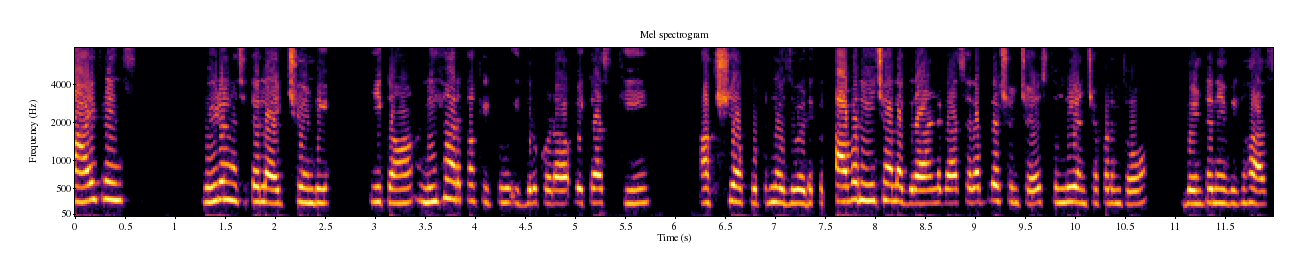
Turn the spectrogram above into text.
హాయ్ ఫ్రెండ్స్ వీడియో నచ్చితే లైక్ చేయండి. ఇక నిహారిక కిట్టు ఇద్దరు కూడా వికాస్కి అక్షయ పుట్టినరోజు వేడుక. అవని చాలా గ్రాండ్గా సెలబ్రేషన్ చేస్తుంది అని చెప్పడంతో వెంటనే వికాస్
